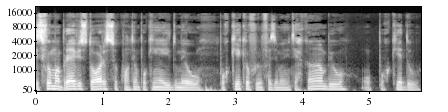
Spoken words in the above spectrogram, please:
Isso foi uma breve história, só contei um pouquinho aí do meu porquê que eu fui fazer meu intercâmbio, o porquê do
